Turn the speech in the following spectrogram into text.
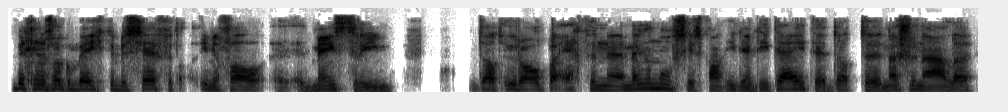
beginnen ook een beetje te beseffen, in ieder geval het mainstream, dat Europa echt een mengelmoes is van identiteiten. Dat de nationale,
